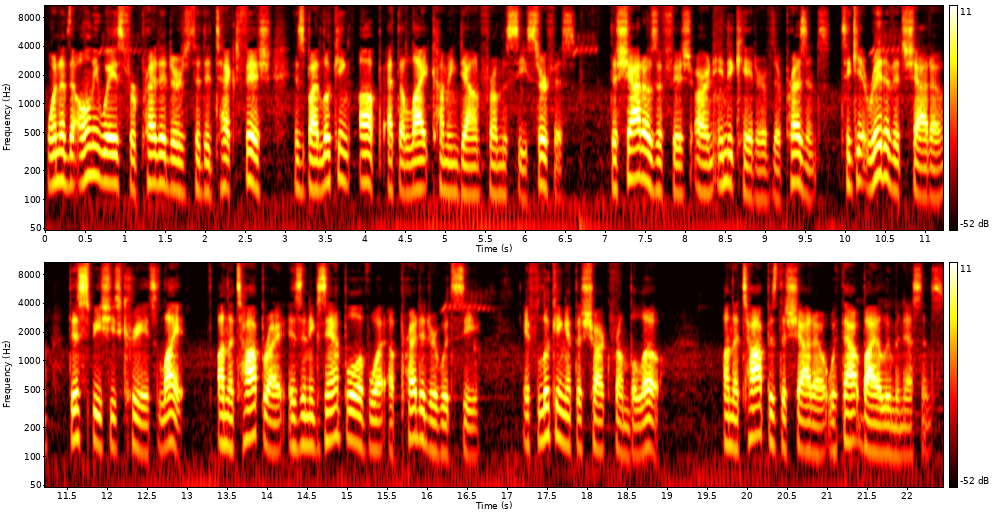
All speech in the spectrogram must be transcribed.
one of the only ways for predators to detect fish is by looking up at the light coming down from the sea surface. The shadows of fish are an indicator of their presence. To get rid of its shadow, this species creates light. On the top right is an example of what a predator would see if looking at the shark from below. On the top is the shadow without bioluminescence.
